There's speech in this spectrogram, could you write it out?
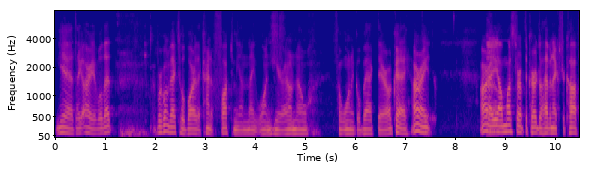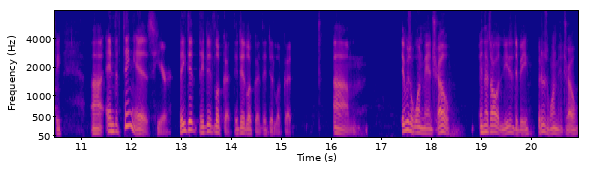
Yeah, it's like, all right, well, that we're going back to a bar that kind of fucked me on night one here. I don't know if I want to go back there. Okay, all right, all right. Um, I'll muster up the courage. I'll have an extra coffee. Uh, and the thing is, here they did they did look good. They did look good. They did look good. Um, it was a one man show, and that's all it needed to be. But it was a one man show.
